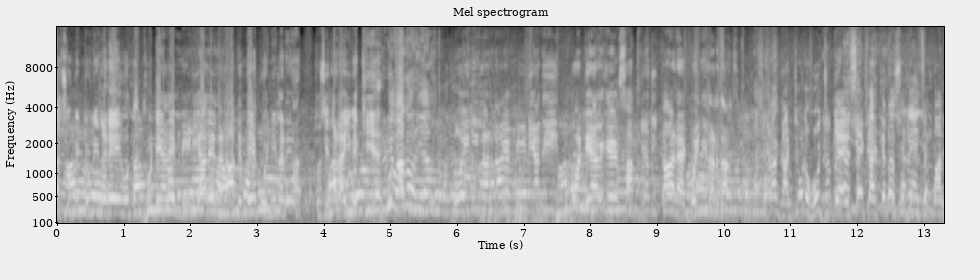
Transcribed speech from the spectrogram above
ਆਸ਼ੂ ਬਿੱਟੂ ਨਹੀਂ ਲੜੇ ਉਹ ਤਾਂ ਤੁਹਾਡੇ ਵਾਲੇ ਮੀਡੀਆ ਵਾਲੇ ਲੜਾ ਦਿੰਦੇ ਆ ਕੋਈ ਨਹੀਂ ਲੜਿਆ। ਤੁਸੀਂ ਲੜਾਈ ਵੇਖੀ ਹੈ? ਵੀਡੀਓ ਵਾਇਰਲ ਹੋ ਰਹੀ ਆ। ਕੋਈ ਨਹੀਂ ਲੜਦਾ ਇਹ ਮੀਡੀਆ ਦੀ। ਤੁਹਾਡੇ ਵਰਗੇ ਸਾਥੀਆਂ ਦੀ ਕਾਢ ਹੈ ਕੋਈ ਨਹੀਂ ਲੜਦਾ। ਉਹਦਾ ਗੱਠਜੋੜ ਹੋ ਚੁੱਕਿਆ। ਇਸੇ ਕਰਕੇ ਤਾਂ ਸੁਖਬੀਰ ਸਿੰਘ ਬਾਦਲ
